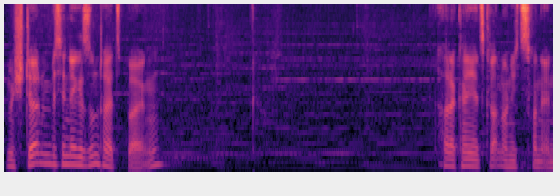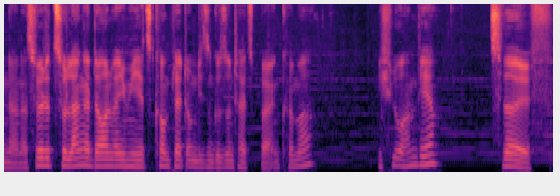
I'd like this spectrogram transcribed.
Mich stört ein bisschen der Gesundheitsbalken. Aber da kann ich jetzt gerade noch nichts dran ändern. Das würde zu lange dauern, wenn ich mich jetzt komplett um diesen Gesundheitsbalken kümmere. Wie viel Uhr haben wir? Zwölf.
